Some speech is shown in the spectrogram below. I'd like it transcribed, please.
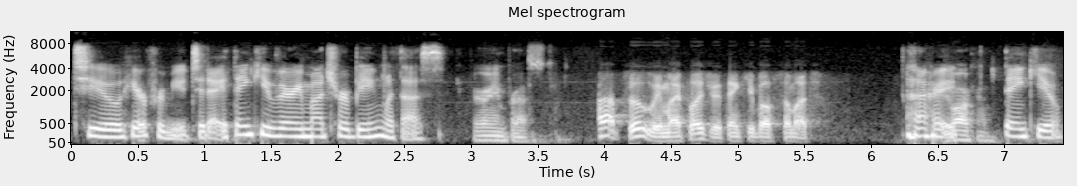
to hear from you today. Thank you very much for being with us. Very impressed. Absolutely, my pleasure. Thank you both so much. All right. You're welcome. Thank you.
